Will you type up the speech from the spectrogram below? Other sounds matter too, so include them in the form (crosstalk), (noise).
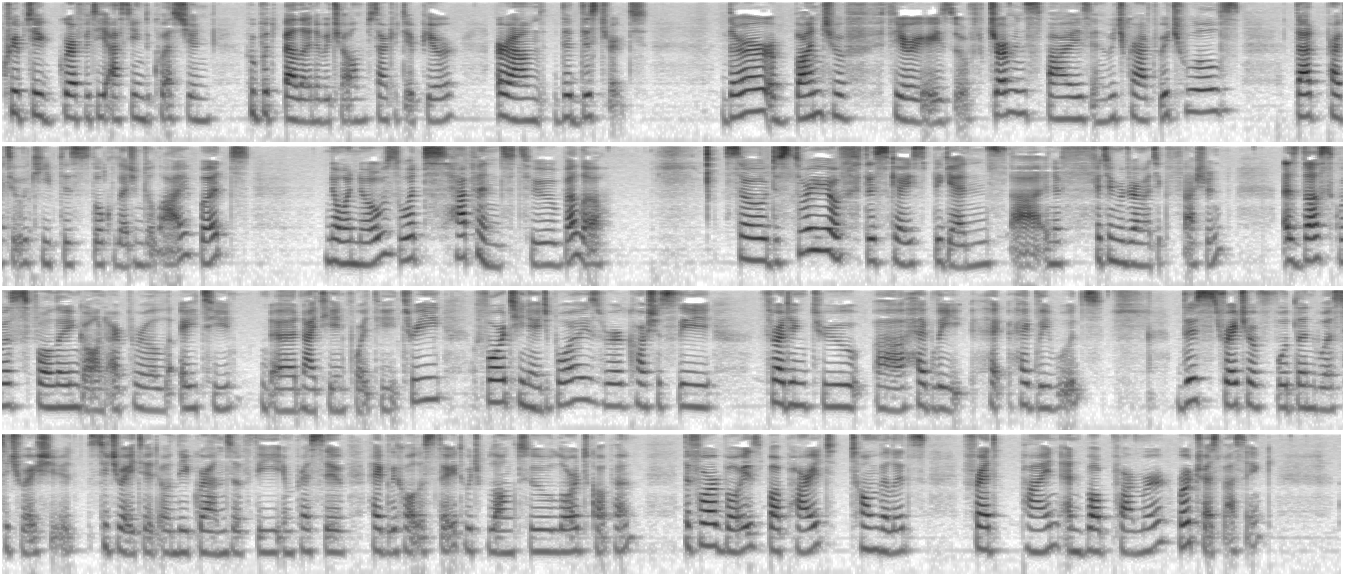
cryptic graffiti asking the question, Who put Bella in a wych started to appear around the district. There are a bunch of theories of German spies and witchcraft rituals that practically keep this local legend alive, but no one knows what happened to Bella. So, the story of this case begins uh, in a fitting dramatic fashion as dusk was falling on April 18, uh, 1943, four teenage boys were cautiously threading through uh, Hagley, he- Hagley Woods. This stretch of woodland was situated, situated on the grounds of the impressive Hagley Hall estate, which belonged to Lord Cobham. The four boys, Bob Hart, Tom Willits, Fred Pine, and Bob Farmer, were trespassing.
